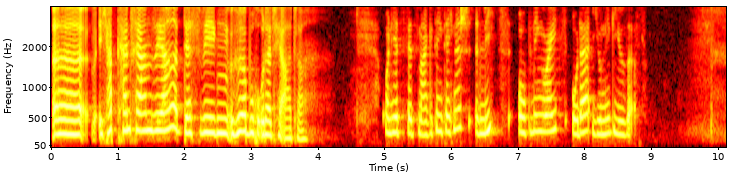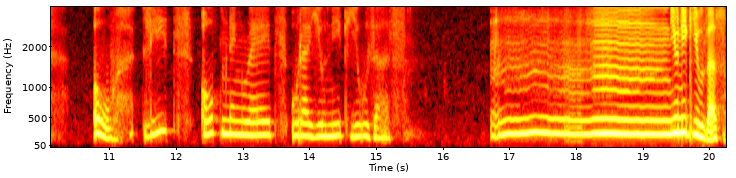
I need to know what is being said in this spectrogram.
Äh, ich habe keinen Fernseher, deswegen Hörbuch oder Theater. Und jetzt wird's marketingtechnisch. Leads, Opening Rates oder Unique Users? Oh, Leads, Opening Rates oder Unique Users? Mm, unique Users.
